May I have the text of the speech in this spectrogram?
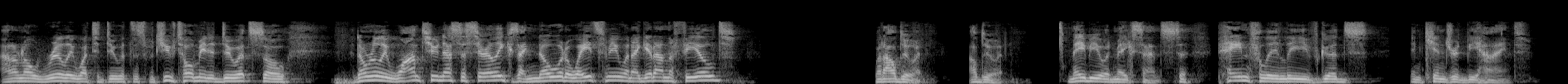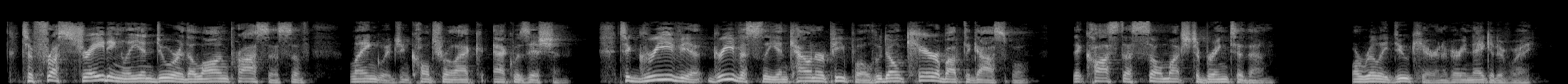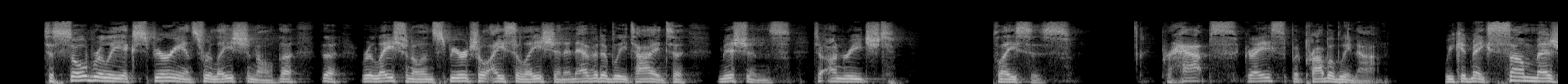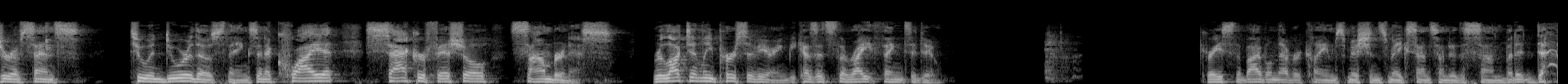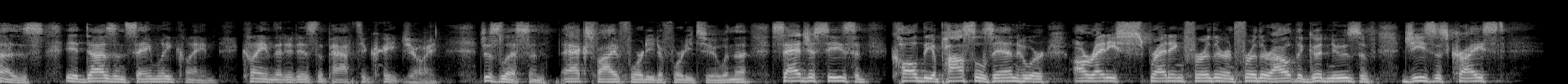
I don't know really what to do with this, but you've told me to do it, so I don't really want to necessarily because I know what awaits me when I get on the field, but I'll do it. I'll do it. Maybe it would make sense to painfully leave goods and kindred behind, to frustratingly endure the long process of language and cultural ac- acquisition, to grievously encounter people who don't care about the gospel that cost us so much to bring to them, or really do care in a very negative way to soberly experience relational, the, the relational and spiritual isolation inevitably tied to missions, to unreached places. Perhaps grace, but probably not. We could make some measure of sense to endure those things in a quiet, sacrificial somberness, reluctantly persevering because it's the right thing to do. Grace, the Bible never claims missions make sense under the sun, but it does. It does insanely claim, claim that it is the path to great joy. Just listen. Acts 5, 40 to 42. When the Sadducees had called the apostles in who were already spreading further and further out the good news of Jesus Christ,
